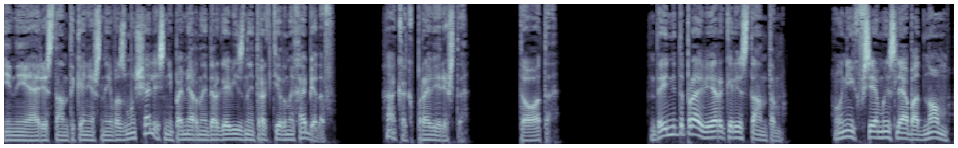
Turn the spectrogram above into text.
Иные арестанты, конечно, и возмущались непомерной дороговизной трактирных обедов. А как проверишь-то? То-то. Да и не до проверок арестантам. У них все мысли об одном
